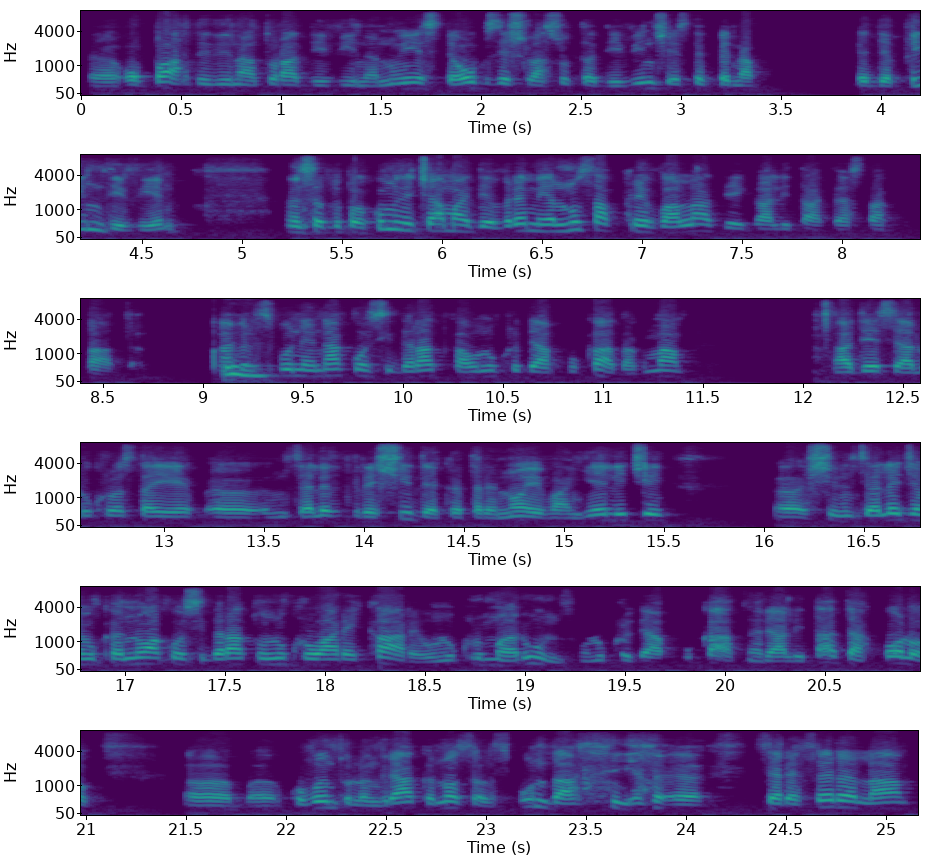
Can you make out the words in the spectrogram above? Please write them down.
o parte din natura divină. Nu este 80% divin, ci este pe, pe deplin divin. Însă, după cum ziceam mai devreme, el nu s-a prevalat de egalitatea asta cu Tatăl. Pavel mm. spune, n-a considerat ca un lucru de apucat. Acum, adesea lucrul ăsta e uh, înțeles greșit de către noi evanghelicii. uh, și înțelegem că nu a considerat un lucru oarecare, un lucru mărunt, un lucru de apucat. În realitate, acolo, cuvântul în greacă, nu o să-l spun, dar el se referă la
